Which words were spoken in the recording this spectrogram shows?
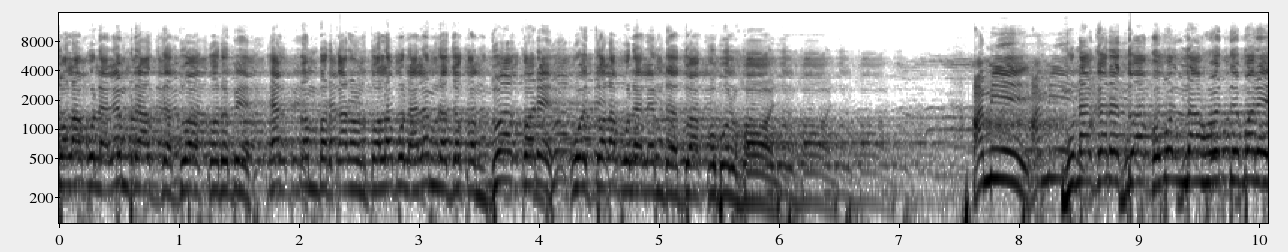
তলাবুল আলমরা আজকে দোয়া করবে। এক নম্বর কারণ তলাবুল আলমরা যখন দোয়া করে, ওই তলাবুল আলমরা দোয়া কবল হয়। আমি গুনাগারের দোয়া কবল না হতে পারে।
